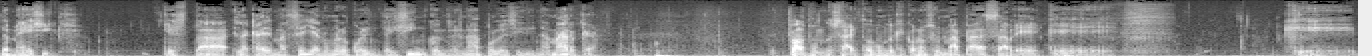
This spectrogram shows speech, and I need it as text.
de México, que está en la calle Marsella número 45 entre Nápoles y Dinamarca. Todo el mundo sabe, todo el mundo que conoce un mapa sabe que que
